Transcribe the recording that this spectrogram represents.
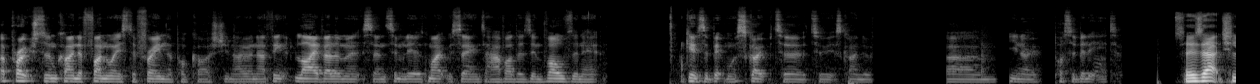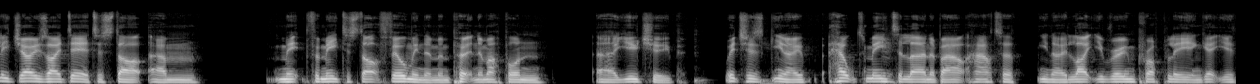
approach some kind of fun ways to frame the podcast, you know. And I think live elements and similarly, as Mike was saying, to have others involved in it gives a bit more scope to to its kind of um, you know possibilities. So it's actually Joe's idea to start um, me, for me to start filming them and putting them up on uh, YouTube, which has you know helped me Mm. to learn about how to you know light your room properly and get your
